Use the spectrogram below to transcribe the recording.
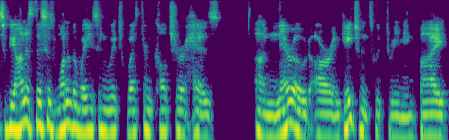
to be honest, this is one of the ways in which Western culture has uh, narrowed our engagements with dreaming by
